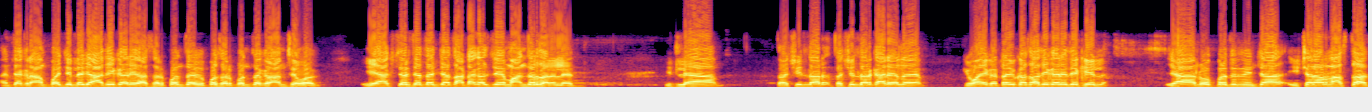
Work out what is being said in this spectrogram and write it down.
आणि त्या ग्रामपंचायतीतले जे अधिकारी आहेत, सरपंच उपसरपंच ग्रामसेवक हे अक्षरशः त्यांच्या ताटाखालचे मांजर झालेले आहेत. इथल्या तहसीलदार तहसीलदार कार्यालय किंवा गटविकास अधिकारी देखील या लोकप्रतिनिधींच्या इशाऱ्यावर नाचतात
